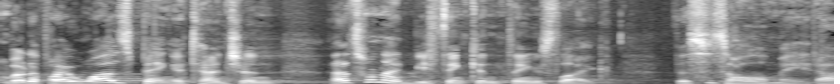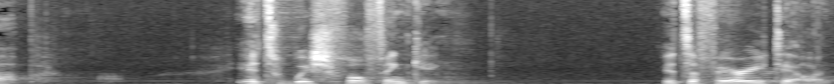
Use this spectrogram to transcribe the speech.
But if I was paying attention, that's when I'd be thinking things like, this is all made up. It's wishful thinking. It's a fairy tale. And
